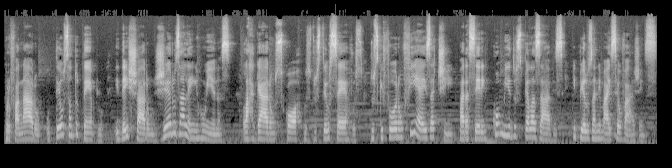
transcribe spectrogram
profanaram o teu santo templo e deixaram Jerusalém em ruínas largaram os corpos dos teus servos, dos que foram fiéis a ti, para serem comidos pelas aves e pelos animais selvagens.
